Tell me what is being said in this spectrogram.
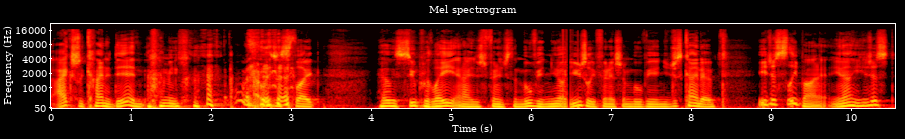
I actually kind of did. I mean, I was just like, it was super late, and I just finished the movie. And you know, you usually finish a movie, and you just kind of, you just sleep on it. You know, you just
